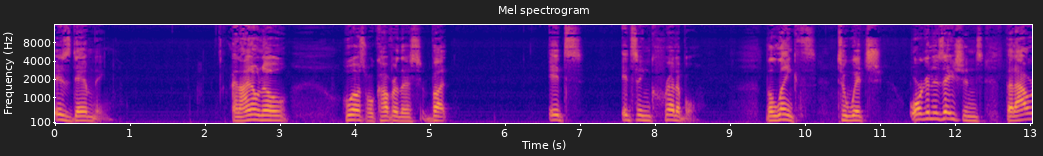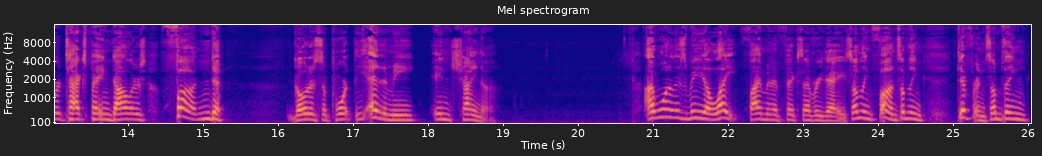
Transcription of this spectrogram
is damning. And I don't know who else will cover this, but it's it's incredible the lengths to which organizations that our taxpaying dollars fund go to support the enemy in China. I wanted this to be a light five minute fix every day, something fun, something different, something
